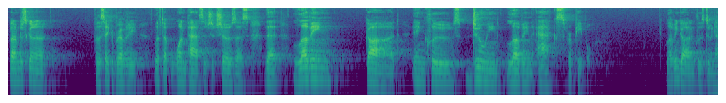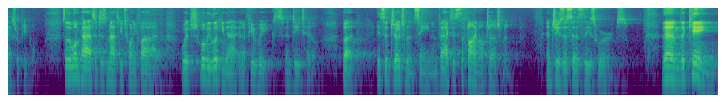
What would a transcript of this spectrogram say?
But I'm just going to, for the sake of brevity, lift up one passage that shows us that loving God includes doing loving acts for people. Loving God includes doing acts for people. So the one passage is Matthew 25, which we'll be looking at in a few weeks in detail. But it's a judgment scene. In fact, it's the final judgment. And Jesus says these words Then the king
